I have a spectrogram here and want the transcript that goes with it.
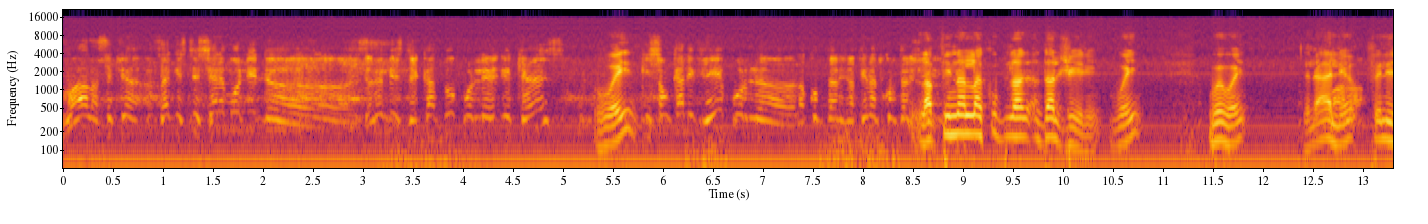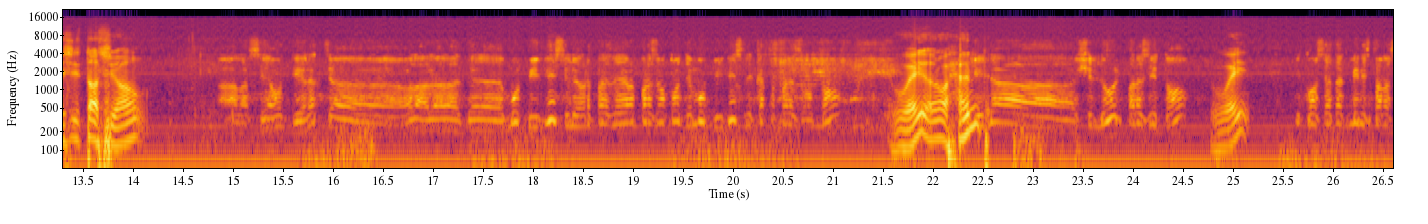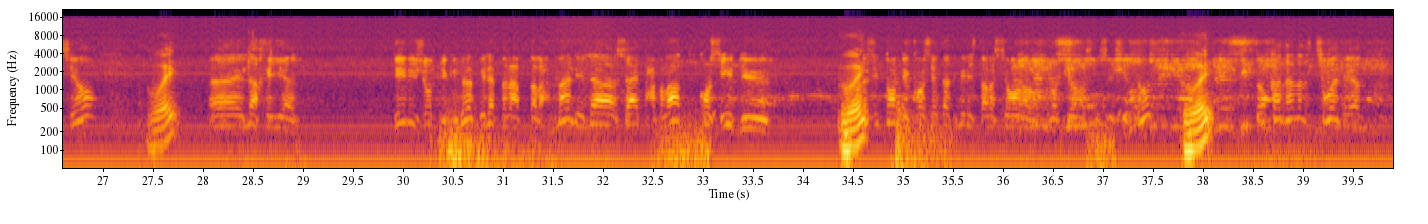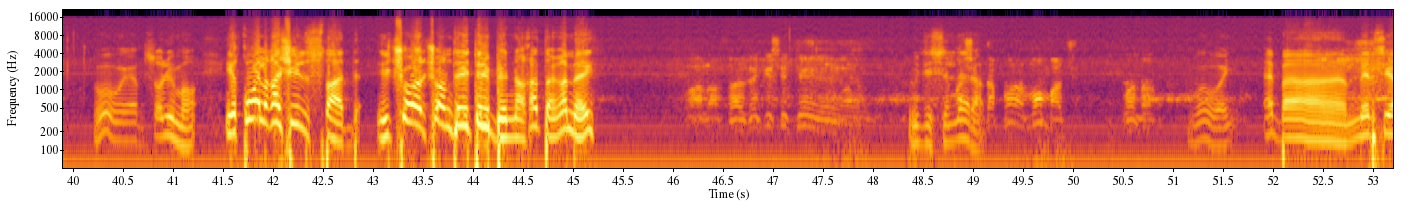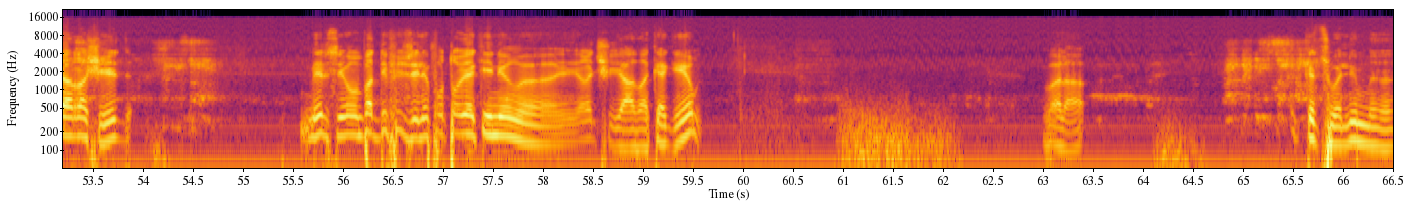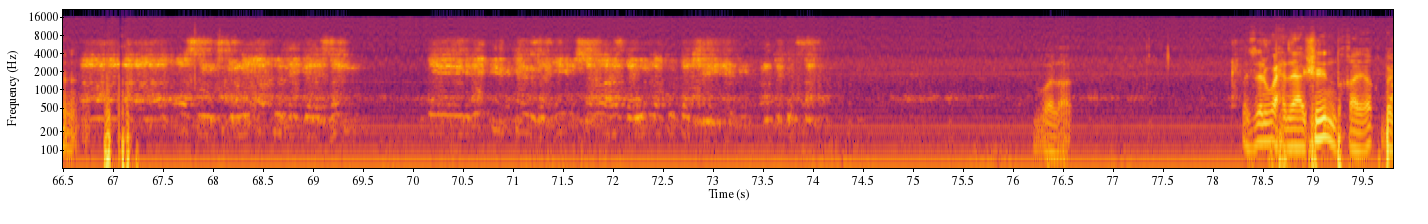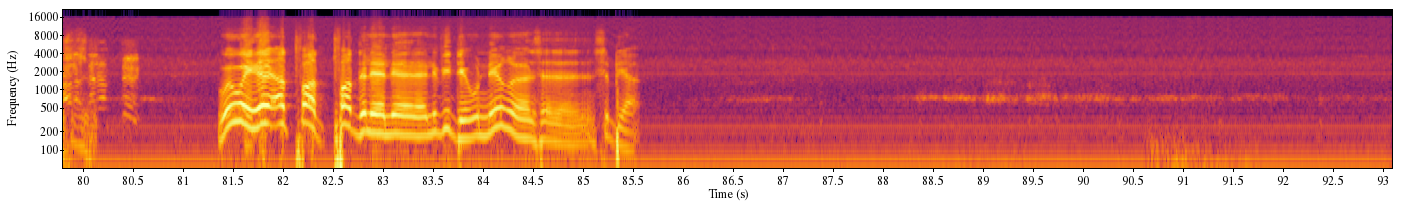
Voilà, c'était une cérémonie de, remise des cadeaux pour les 15 qui sont qualifiés pour la, coupe finale de Coupe d'Algérie. La finale de la Coupe d'Algérie, oui. Oui, oui. Allez, félicitations. Voilà, c'est en direct. Euh, voilà, le représentant de Moubidis, les quatre représentants. Oui, Rohan. Il a Chilou, le président. Oui. Du conseil d'administration. Oui. Euh, il dirigeant du club. Il a Ben Abdelrahman. Il a Saïd Hamlat, conseiller du Oui. président du conseil d'administration en l'occurrence, M. Chiloul. Oui. Donc, on a notre soin d'ailleurs. Oui, oui, absolument. يقوى الغاشي للصطاد يتشو شو تري تربينا خاطر غمي Voilà, ça veut dire que c'était euh, ودي un السلارة bon match. Voilà. Oui, oui. Eh ben, merci à Rachid. Merci, on va diffuser les photos يا كاينين غير شي هذا كاكي فوالا. كتولي فوالا. مازال واحد عشرين دقائق باش. وي وي تفضل تفضل لي فيديو ني سي بيان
